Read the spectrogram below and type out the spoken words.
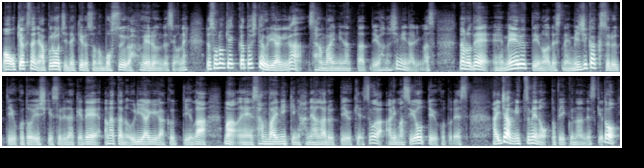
まあ、お客さんにアプローチできるその母数が増えるんですよね。でその結果として売り上げが3倍になったっていう話になります。なので、えメールっていうのはですね、短くするっていうことを意識するだけで、あなたの売上額っていうのが、まあ、え3倍に一気に跳ね上がるっていうケースがありますよっていうことです。はい、じゃあ3つ目のトピックなんですけど、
